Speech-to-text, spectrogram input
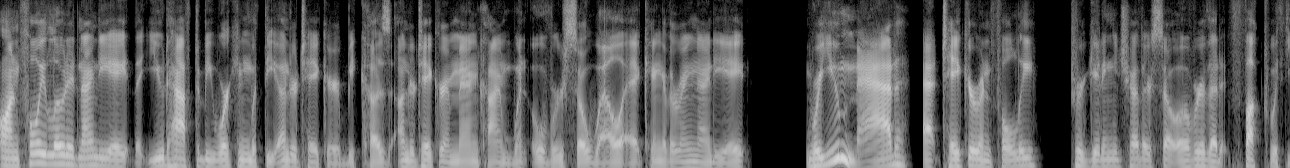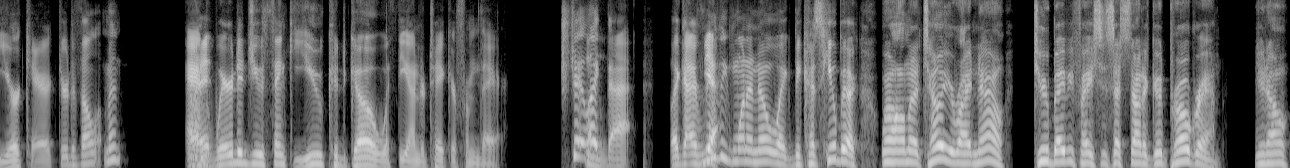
on Fully Loaded 98 that you'd have to be working with The Undertaker because Undertaker and Mankind went over so well at King of the Ring 98, were you mad at Taker and Foley for getting each other so over that it fucked with your character development? And Right. where did you think you could go with The Undertaker from there? Shit like Mhm. that. Like, I Yeah. really want to know, like, because he'll be like, well, I'm going to tell you right now, two baby faces, that's not a good program. You know,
